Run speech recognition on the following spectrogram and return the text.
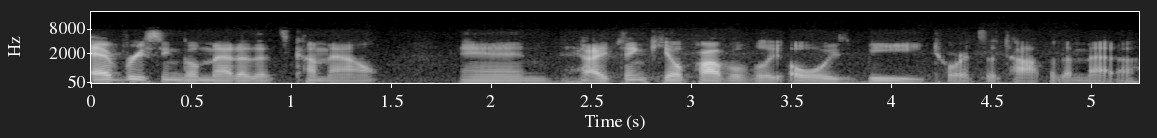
every single meta that's come out, and I think he'll probably always be towards the top of the meta.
